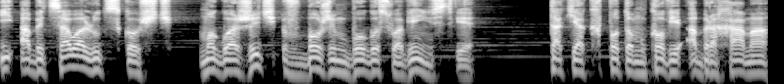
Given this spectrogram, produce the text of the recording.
i aby cała ludzkość mogła żyć w Bożym błogosławieństwie, tak jak potomkowie Abrahama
